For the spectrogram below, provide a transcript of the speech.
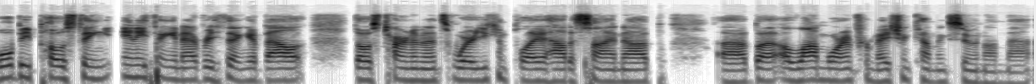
We'll be posting anything and everything about those tournaments where you can play how to sign up uh, but a lot more information coming soon on that.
